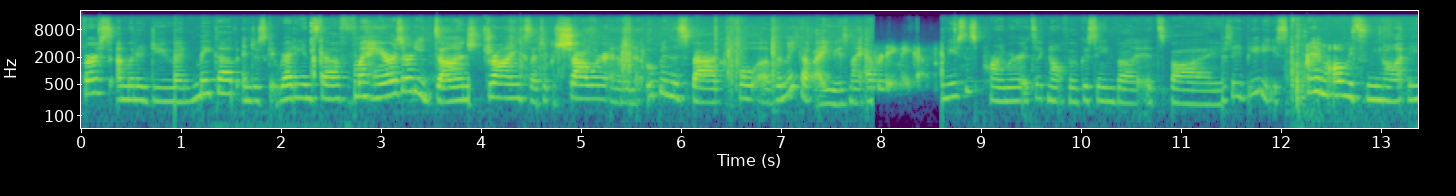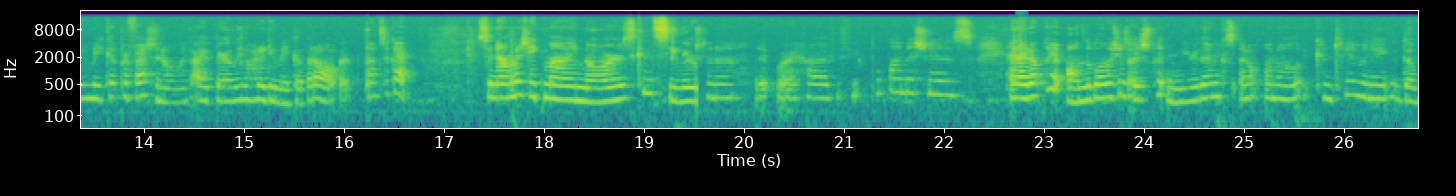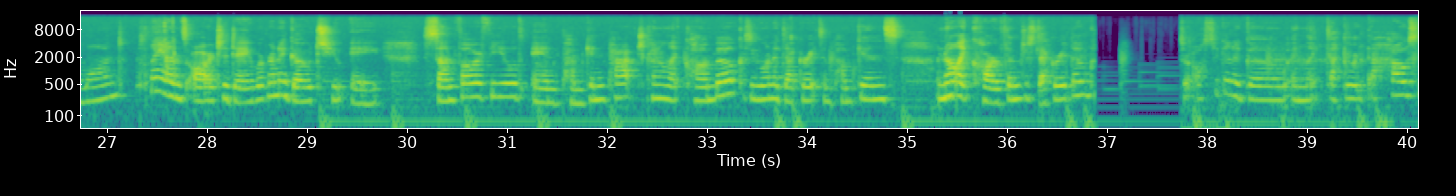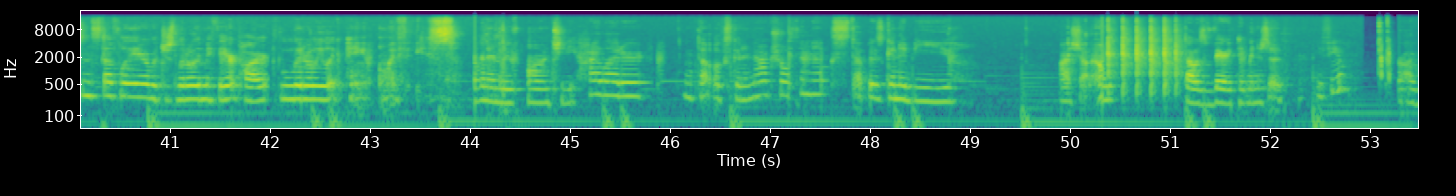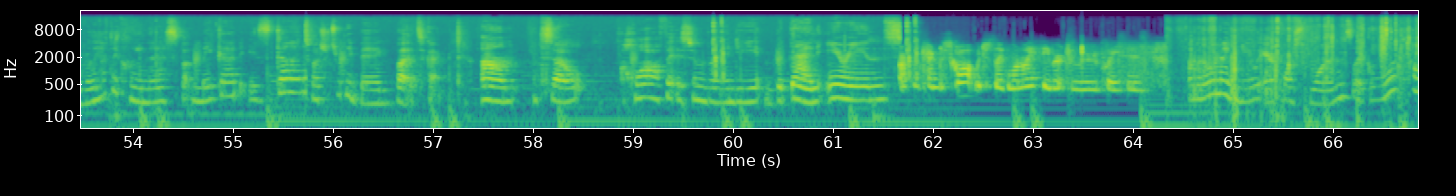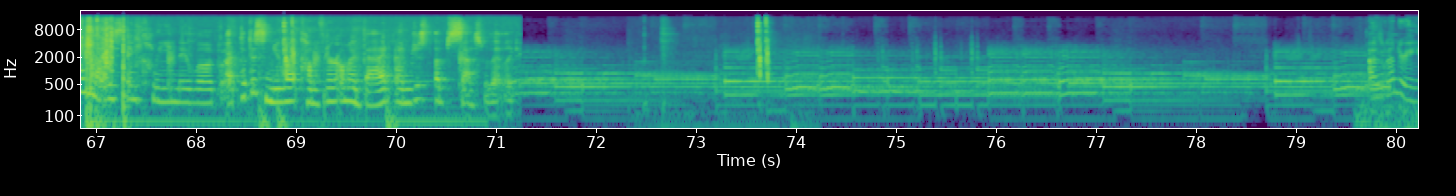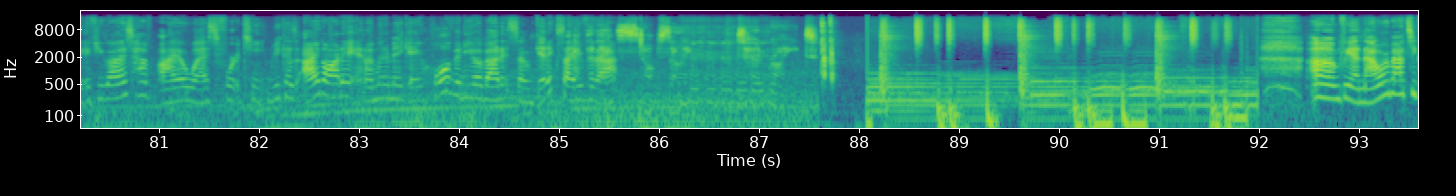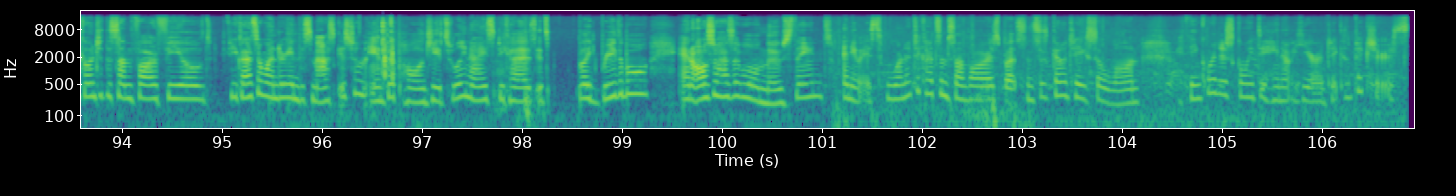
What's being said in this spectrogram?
First, I'm going to do my makeup and just get ready and stuff. My hair is already done, drying because I took a shower and I'm going to open this bag full of the makeup I use, my everyday makeup. I'm going to use this primer. It's like not focusing, but it's by First Aid Beauties. I am obviously not a makeup professional. Like I barely know how to do makeup at all, but that's okay. So now I'm going to take my NARS concealer. I'm just going to put it where I have a few blemishes. And I don't put it on the blemishes, I just put near them because I don't want to contaminate the wand. Plans are today we're going to go to a sunflower field and pumpkin patch kind of like combo because we want to decorate some pumpkins. Not like carve them, just decorate them. So we're also gonna go and like decorate the house and stuff later, which is literally my favorite part. Literally like paint on my face. We're gonna move on to the highlighter I think that looks good and natural. The next step is gonna be eyeshadow. That was very pigmented. You feel? I really have to clean this, but makeup is done. Swatch is really big, but it's okay. Um, so whole outfit is from Brandy, but then earrings are from Kendra Scott, which is like one of my favorite jewelry places. I'm gonna wear my new Air Force Ones. Like, look how nice and clean they look. I put this new white comforter on my bed. I'm just obsessed with it. Like, if you guys have iOS 14 because I got it and I'm going to make a whole video about it so get excited for that. Stop sign. Turn right. Um, but yeah, now we're about to go into the sunflower field. If you guys are wondering, this mask is from Anthropologie. It's really nice because it's like breathable and also has like a little nose thing. Anyways, we wanted to cut some sunflowers, but since it's gonna take so long, I think we're just going to hang out here and take some pictures.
